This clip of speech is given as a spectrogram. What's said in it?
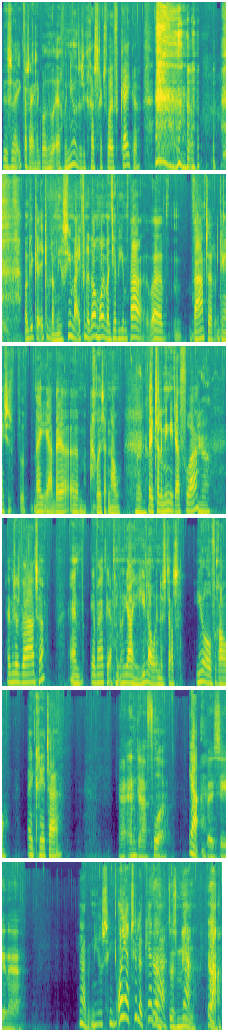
Dus eh, ik was eigenlijk wel heel erg benieuwd. Dus ik ga straks wel even kijken. want ik, ik heb het nog niet gezien. Maar ik vind het wel mooi. Want je hebt hier een paar eh, waterdingetjes. Bij, ja, bij, ehm ach, hoe heet dat nou? Nee. Bij Talamini daarvoor. Ja. Heb je dat water. En ja, waar heb je eigenlijk nog? Ja, hier nou in de stad. Hier overal. Bij Creta. ja, en daarvoor Ja, bij CNA. ja, heb ik niet gezien. Oh ja, tuurlijk. Ja, Ja, daar. het is nieuw. Ja.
